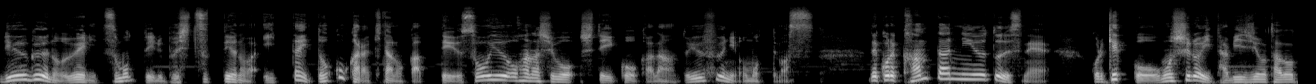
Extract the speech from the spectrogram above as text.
リュウグウの上に積もっている物質っていうのは一体どこから来たのかっていう、そういうお話をしていこうかなというふうに思ってます。で、これ簡単に言うとですね、これ結構面白い旅路を辿っ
